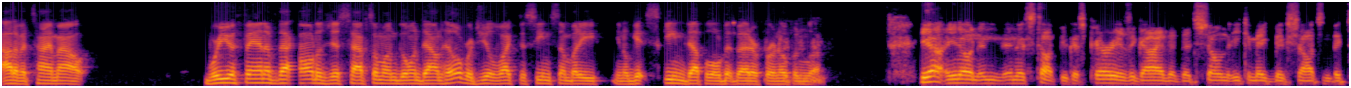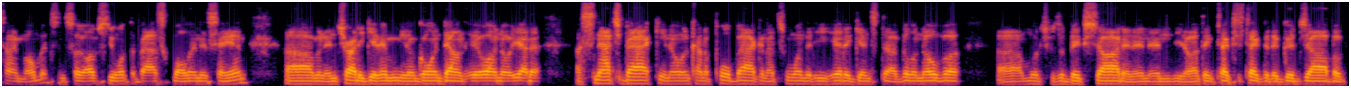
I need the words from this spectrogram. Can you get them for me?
out of a timeout. Were you a fan of that call to just have someone going downhill, or would you like to see somebody, you know, get schemed up a little bit better for an open look? Yeah, you know, and, and it's tough because Perry is a guy that, that's shown that he can make big shots in big time moments, and so obviously you want the basketball in his hand, um, and, and try to get him, you know, going downhill. I know he had a, a snatch back, you know, and kind of pull back, and that's one that he hit against uh, Villanova, um, which was a big shot, and, and and you know I think Texas Tech did a good job of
